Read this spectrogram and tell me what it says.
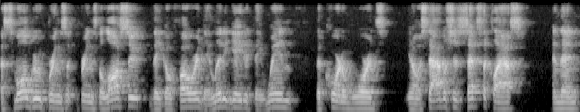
a small group brings brings the lawsuit. They go forward. They litigate it. They win. The court awards, you know, establishes, sets the class, and then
